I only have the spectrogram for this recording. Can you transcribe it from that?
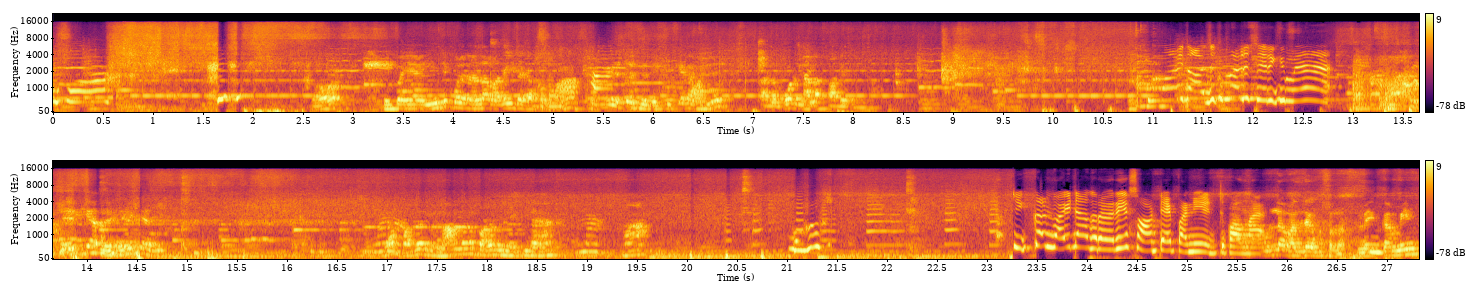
அப்பா. ஸோ இப்போ என் இஞ்சி பூண்டு நல்லா வதக்கிட்டதுக்கு அப்புறமா சிக்கனை வந்து அதை போட்டு நல்லா அம்மா, இது அதுக்கு மேல நான் தானே பக்கத்துல நிற்கிறேன் ஆ? சிக்கன் ஒயிட் ஆகுற வரையும் சாட்டே பண்ணி எடுத்துக்கோங்க. உள்ள வந்ததுக்கு சொல்லுவேன் may come in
